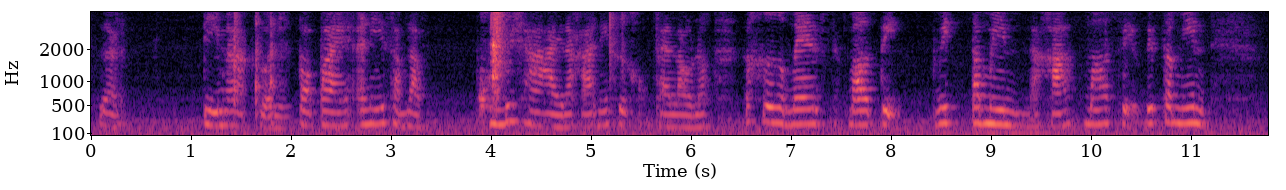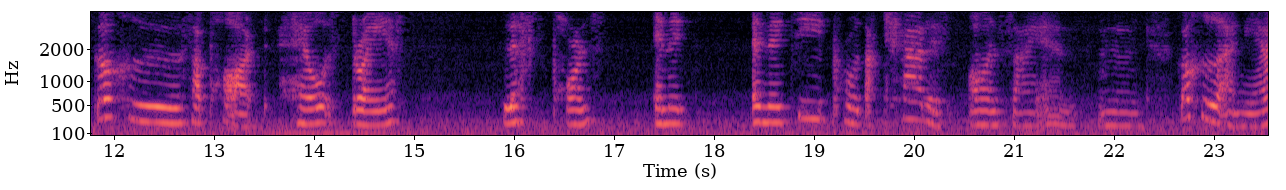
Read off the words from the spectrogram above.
เพื่อนดีมากตัวนี้ต่อไปอันนี้สำหรับคุณผู้ชายนะคะ นี่คือของแฟนเราเนาะก็คือ Men's Multi วิตามินนะคะ Multi วิตามิน ก็คือ support health stress response energy energy production on science อืมก็คืออันเนี้ย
